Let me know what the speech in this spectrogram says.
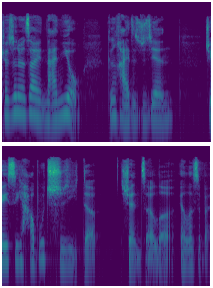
可是呢，在男友跟孩子之间，J.C. 毫不迟疑的选择了 Elizabeth。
